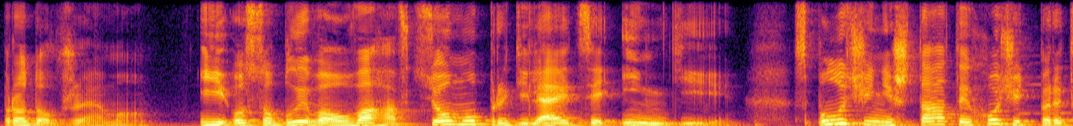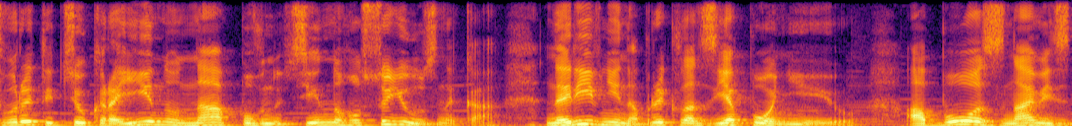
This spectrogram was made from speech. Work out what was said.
продовжуємо. І особлива увага в цьому приділяється Індії. Сполучені Штати хочуть перетворити цю країну на повноцінного союзника на рівні, наприклад, з Японією, або навіть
